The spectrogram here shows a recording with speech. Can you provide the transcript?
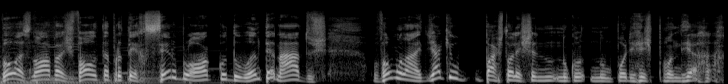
Boas novas, volta para o terceiro bloco do Antenados. Vamos lá, já que o pastor Alexandre não, não pôde responder a,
